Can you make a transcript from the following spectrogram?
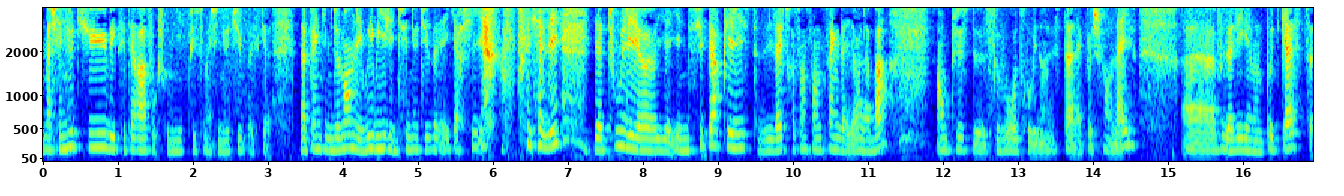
ma chaîne YouTube, etc. Il faut que je communique plus sur ma chaîne YouTube parce qu'il y en a plein qui me demandent, mais oui, oui, j'ai une chaîne YouTube avec Archie, vous pouvez y aller. Il y a tous les, euh, il, y a, une super playlist des lives 365 d'ailleurs là-bas en plus de ce que vous retrouvez dans l'Insta là, que je fais en live. Euh, vous avez également le podcast.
